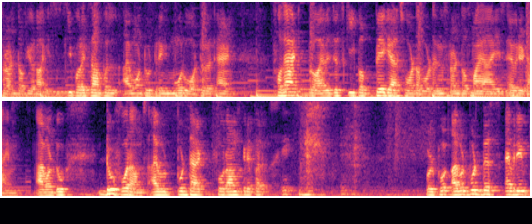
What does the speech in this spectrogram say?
front of your eyes see for example i want to drink more water and for that, bro, I will just keep a big ass water bottle in front of my eyes every time. I want to do forearms. I would put that forearms gripper. would put I would put this every.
